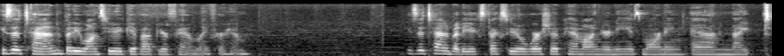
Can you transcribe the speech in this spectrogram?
He's a 10, but he wants you to give up your family for him. He's a 10, but he expects you to worship him on your knees morning and night.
